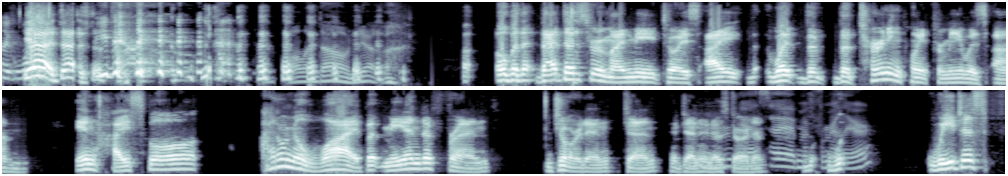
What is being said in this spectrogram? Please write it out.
Like what? Yeah, it does. You do. Falling down, yeah. Oh, but that, that does remind me, Joyce. I what the the turning point for me was um in high school. I don't know why, but me and a friend, Jordan, Jen, Jen who knows Mhm, Jordan, Yes, I'm familiar. we just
